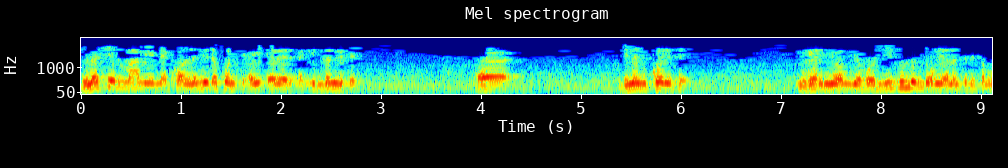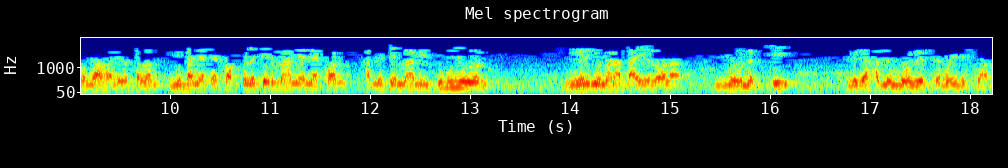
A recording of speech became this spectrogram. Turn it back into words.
la seen maam yi nekkoon la ñu defoon ci ay erreur ak i ndëngte euh, di leen corriger ngir ñoom yahood yi dund ndoog yonente bi sallallahu alayhi wa sallam ñu bañ a te topp la seen maam yi nekkoon xam ne seen maam yi jubuñu woon ngir ñu mën a bàyyi loola ñëw nag ci li nga xam ne moo wér te mooy lislaam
